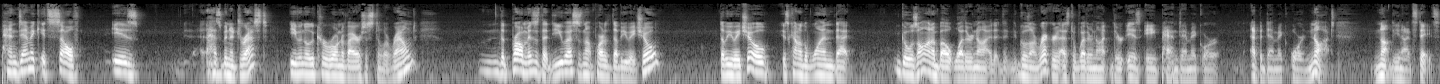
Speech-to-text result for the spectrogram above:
pandemic itself is has been addressed, even though the coronavirus is still around. The problem is, is that the U.S. is not part of the WHO. WHO is kind of the one that goes on about whether or not it goes on record as to whether or not there is a pandemic or epidemic or not, not the United States.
